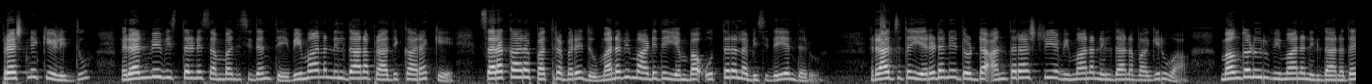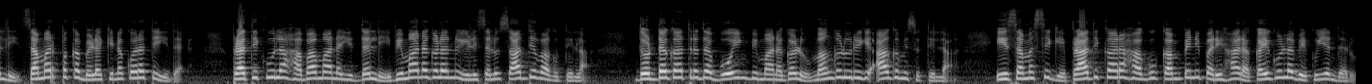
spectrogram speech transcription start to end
ಪ್ರಶ್ನೆ ಕೇಳಿದ್ದು, ರನ್ವೇ ವಿಸ್ತರಣೆ ಸಂಬಂಧಿಸಿದಂತೆ ವಿಮಾನ ನಿಲ್ದಾಣ ಪ್ರಾಧಿಕಾರಕ್ಕೆ ಸರಕಾರ ಪತ್ರ ಬರೆದು ಮನವಿ ಮಾಡಿದೆ ಎಂಬ ಉತ್ತರ ಲಭಿಸಿದೆ ಎಂದರು. ರಾಜ್ಯದ ಎರಡನೇ ದೊಡ್ಡ ಅಂತಾರಾಷ್ಟ್ರೀಯ ವಿಮಾನ ನಿಲ್ದಾಣವಾಗಿರುವ ಮಂಗಳೂರು ವಿಮಾನ ನಿಲ್ದಾಣದಲ್ಲಿ ಸಮರ್ಪಕ ಬೆಳಕಿನ ಕೊರತೆಯಿದೆ. ಪ್ರತಿಕೂಲ ಹವಾಮಾನ ಇದ್ದಲ್ಲಿ ವಿಮಾನಗಳನ್ನು ಇಳಿಸಲು ಸಾಧ್ಯವಾಗುತ್ತಿಲ್ಲ. ದೊಡ್ಡ ಗಾತ್ರದ ಬೋಯಿಂಗ್ ವಿಮಾನಗಳು ಮಂಗಳೂರಿಗೆ ಆಗಮಿಸುತ್ತಿಲ್ಲ. ಈ ಸಮಸ್ಯೆಗೆ ಪ್ರಾಧಿಕಾರ ಹಾಗೂ ಕಂಪನಿ ಪರಿಹಾರ ಕೈಗೊಳ್ಳಬೇಕು ಎಂದರು.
